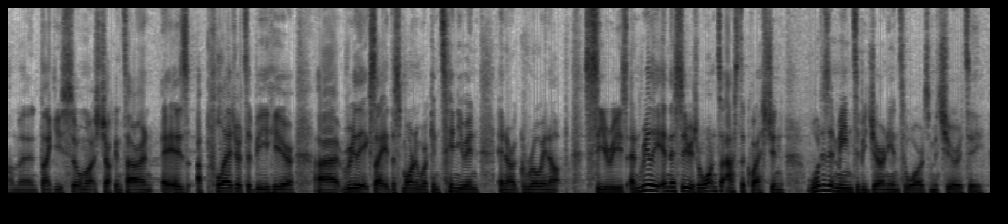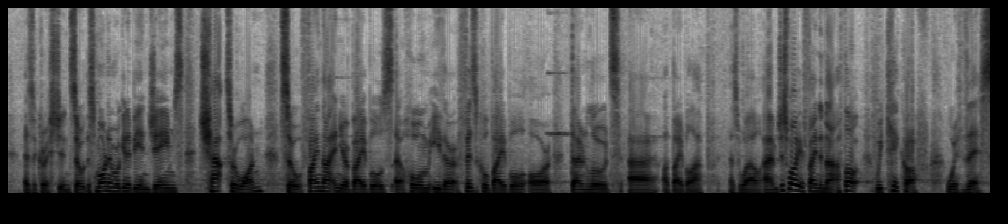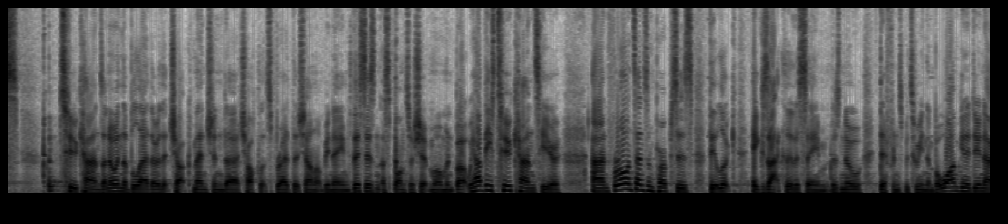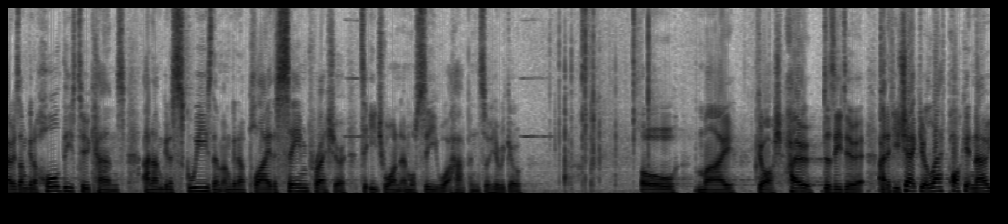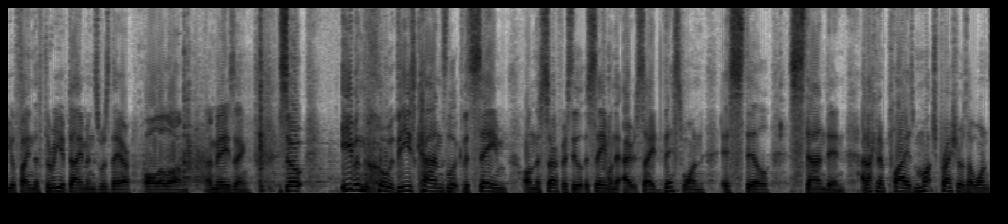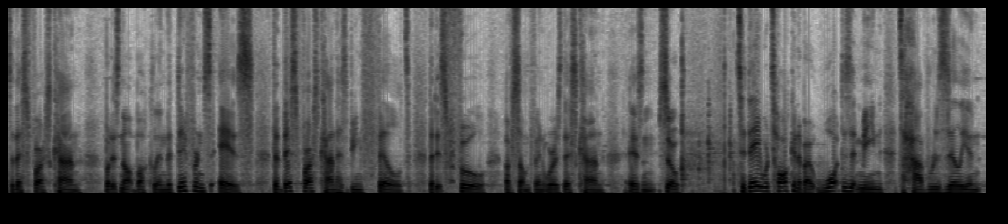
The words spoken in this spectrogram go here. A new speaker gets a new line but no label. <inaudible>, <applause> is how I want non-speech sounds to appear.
Amen. Thank you so much, Chuck and Taryn. It is a pleasure to be here. Uh, really excited this morning. We're continuing in our Growing Up series. And really, in this series, we're wanting to ask the question what does it mean to be journeying towards maturity? as a Christian. So this morning we're going to be in James chapter 1. So find that in your Bibles at home, either a physical Bible or download uh, a Bible app as well. Um, just while you're finding that, I thought we'd kick off with this two cans. I know in the blether that Chuck mentioned uh, chocolate spread that shall not be named. This isn't a sponsorship moment, but we have these two cans here, and for all intents and purposes, they look exactly the same. There's no difference between them. But what I'm going to do now is I'm going to hold these two cans and I'm going to squeeze them. I'm going to apply the same pressure to each one, and we'll see what happens. So here we go. Oh my gosh, how does he do it? And if you check your left pocket now, you'll find the three of diamonds was there all along. Amazing. So even <laughs> though these cans look the same on the surface, they look the same on the outside, this one is still standing. And I can apply as much pressure as I want to this first can, but it's not buckling. The difference is that this first can has been filled, that it's full of something, whereas this can isn't. So Today we're talking about what does it mean to have resilient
